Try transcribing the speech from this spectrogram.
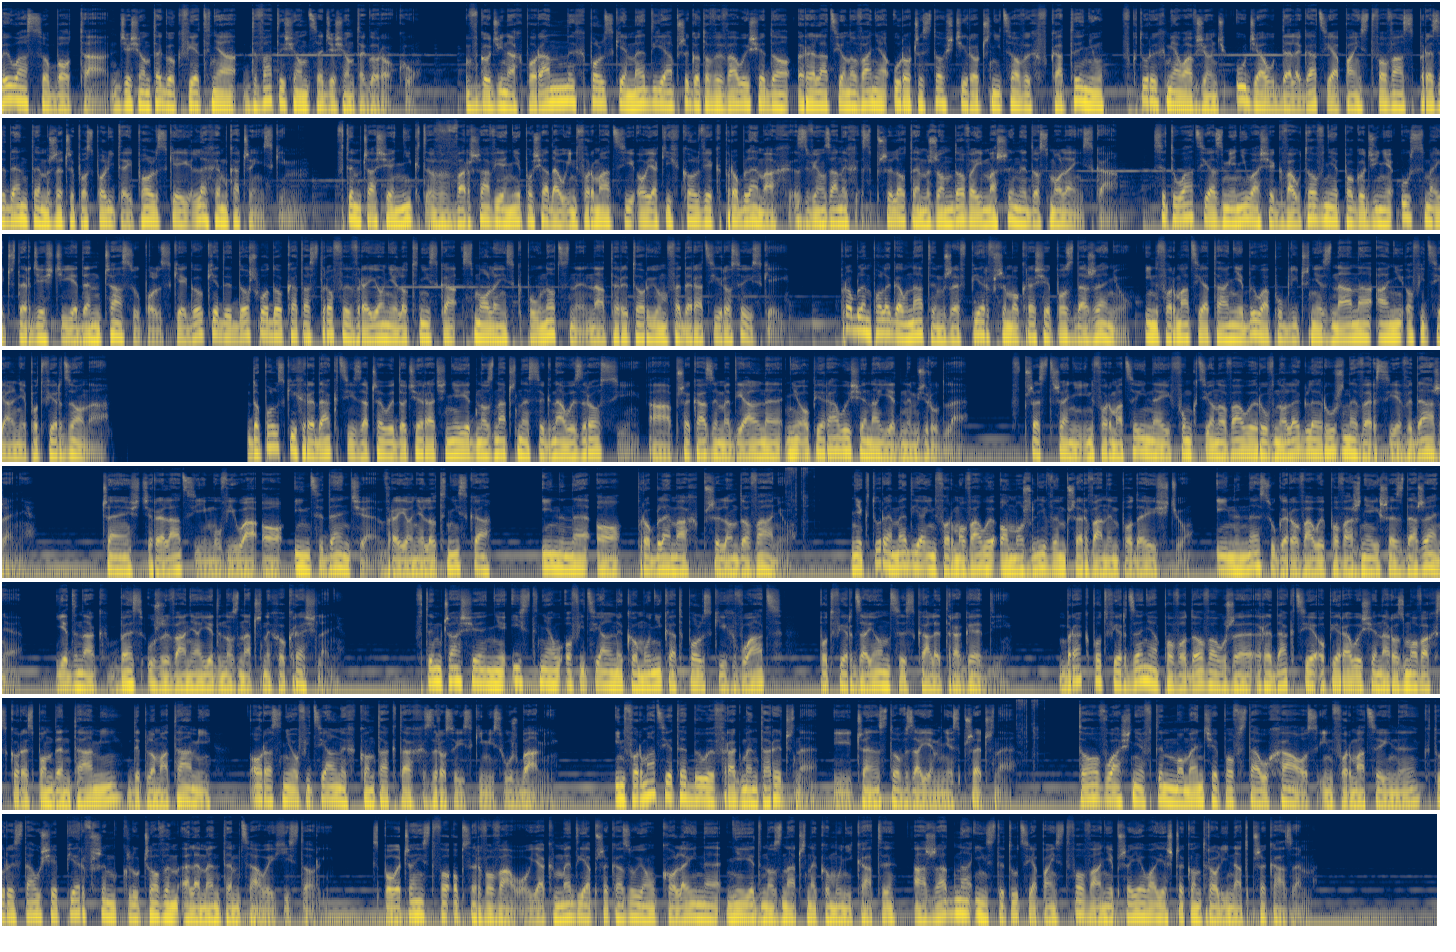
Była sobota, 10 kwietnia 2010 roku. W godzinach porannych polskie media przygotowywały się do relacjonowania uroczystości rocznicowych w Katyniu, w których miała wziąć udział delegacja państwowa z prezydentem Rzeczypospolitej Polskiej Lechem Kaczyńskim. W tym czasie nikt w Warszawie nie posiadał informacji o jakichkolwiek problemach związanych z przylotem rządowej maszyny do Smoleńska. Sytuacja zmieniła się gwałtownie po godzinie 8.41 czasu polskiego, kiedy doszło do katastrofy w rejonie lotniska Smoleńsk Północny na terytorium Federacji Rosyjskiej. Problem polegał na tym, że w pierwszym okresie po zdarzeniu informacja ta nie była publicznie znana ani oficjalnie potwierdzona. Do polskich redakcji zaczęły docierać niejednoznaczne sygnały z Rosji, a przekazy medialne nie opierały się na jednym źródle. W przestrzeni informacyjnej funkcjonowały równolegle różne wersje wydarzeń. Część relacji mówiła o incydencie w rejonie lotniska, inne o problemach przy lądowaniu. Niektóre media informowały o możliwym przerwanym podejściu, inne sugerowały poważniejsze zdarzenie, jednak bez używania jednoznacznych określeń. W tym czasie nie istniał oficjalny komunikat polskich władz potwierdzający skalę tragedii. Brak potwierdzenia powodował, że redakcje opierały się na rozmowach z korespondentami, dyplomatami oraz nieoficjalnych kontaktach z rosyjskimi służbami. Informacje te były fragmentaryczne i często wzajemnie sprzeczne. To właśnie w tym momencie powstał chaos informacyjny, który stał się pierwszym kluczowym elementem całej historii. Społeczeństwo obserwowało, jak media przekazują kolejne niejednoznaczne komunikaty, a żadna instytucja państwowa nie przejęła jeszcze kontroli nad przekazem.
